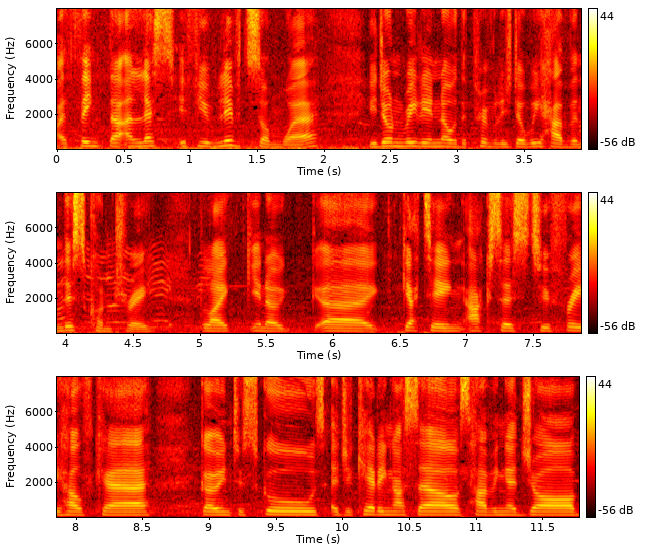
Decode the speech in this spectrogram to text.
I think that unless if you've lived somewhere, you don't really know the privilege that we have in this country, like you know, uh, getting access to free healthcare, going to schools, educating ourselves, having a job.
